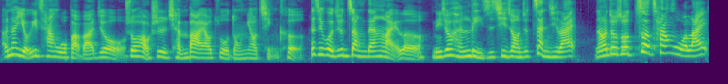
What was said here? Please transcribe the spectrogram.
啊，那有一餐我爸爸就说好是陈爸要做东要请客，那结果就账单来了，你就很理直气壮就站起来，然后就说这餐我来，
